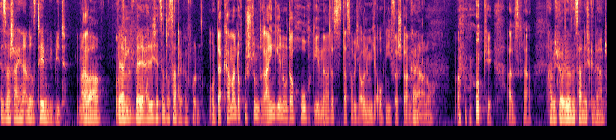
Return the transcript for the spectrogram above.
ist wahrscheinlich ein anderes Themengebiet. Ja. Aber wär, wär, hätte ich jetzt interessanter gefunden. Und da kann man doch bestimmt reingehen und auch hochgehen, ne? Das, das habe ich auch nämlich auch nie verstanden. Keine Ahnung. Okay, alles klar. Habe ich bei Löwenzahn nicht gelernt.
